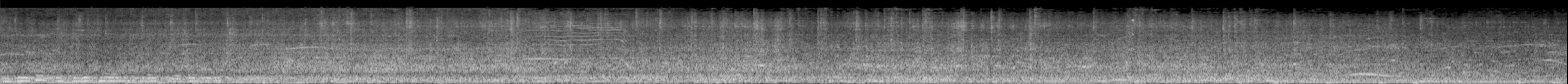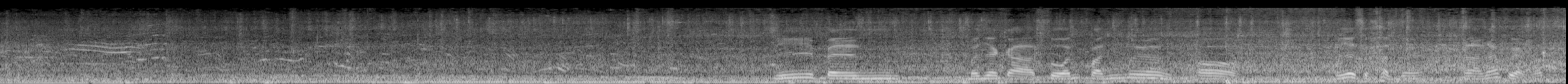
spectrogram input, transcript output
เส้นติดอยู่บนโคนที่อยู่บนผิวนะครับนี่เป็นบรรยากาศสวนขวัญเมืองอ๋อ ไม่ใช่สวนนะตลาดน้ำเปลือกครับ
